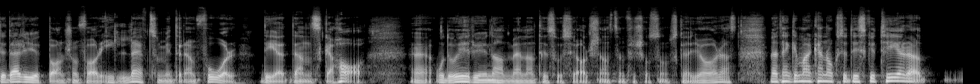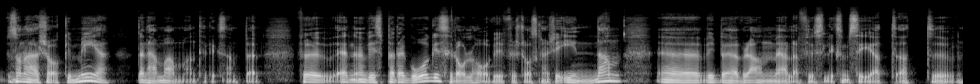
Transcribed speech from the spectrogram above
Det där är ju ett barn som far illa eftersom inte den får det den ska ha. Eh, och då är det ju en anmälan till socialtjänsten förstås som ska göras. Men jag tänker man kan också diskutera sådana här saker med den här mamman till exempel. För en, en viss pedagogisk roll har vi förstås kanske innan eh, vi behöver anmäla för att liksom se att, att eh,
